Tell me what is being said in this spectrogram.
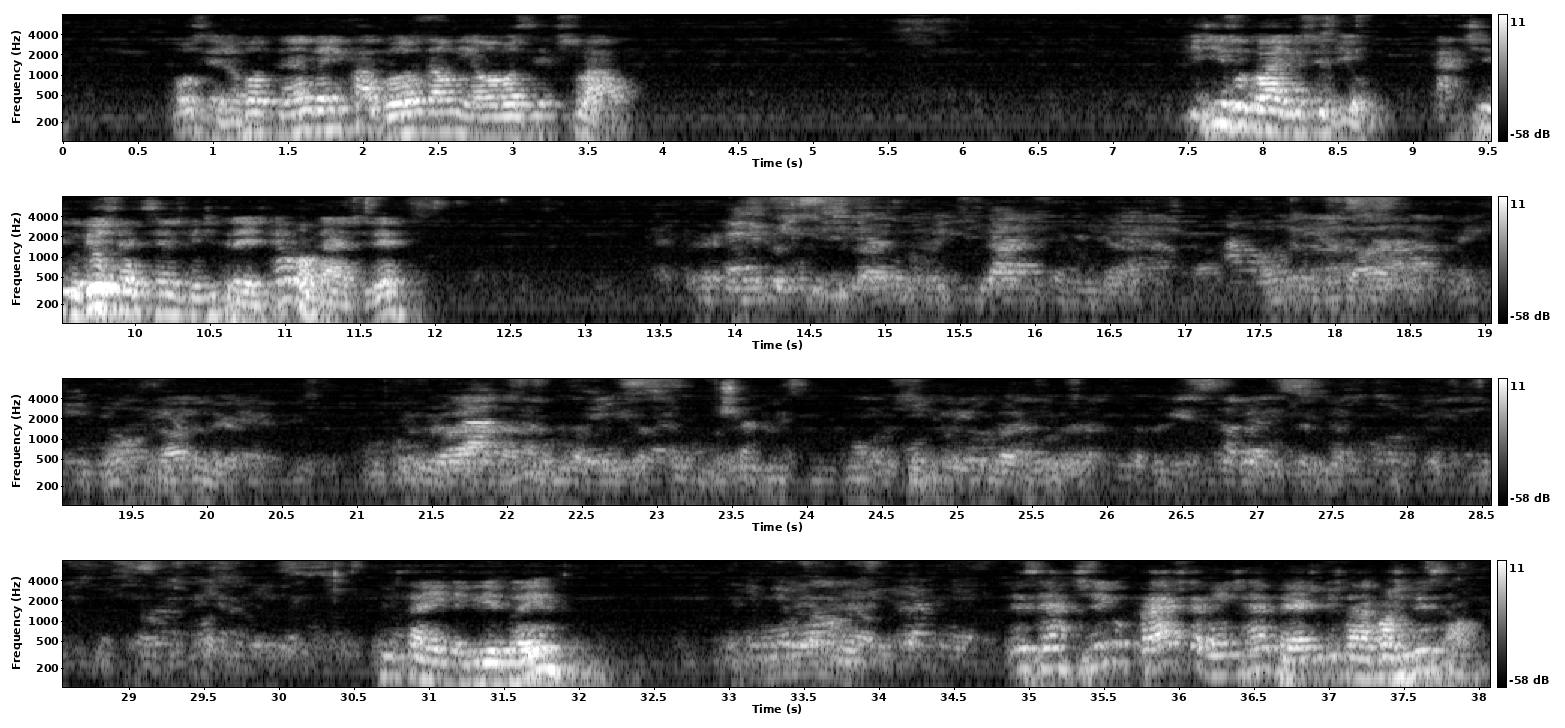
ou seja, votando em favor da união homossexual. O que diz o Código Civil? Artigo 1723. Tenha vontade de ler? O que está aí negrito aí? Esse artigo praticamente repete o que está na Constituição.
